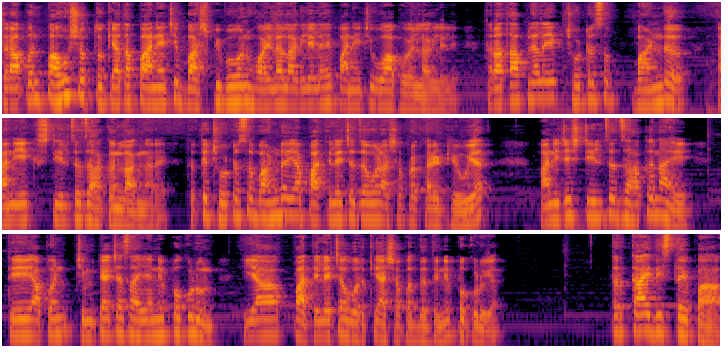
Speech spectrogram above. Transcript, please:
तर आपण पाहू शकतो की आता पाण्याचे बाष्पीभवन व्हायला लागलेलं आहे पाण्याची वाफ व्हायला लागलेली आहे. तर आता आपल्याला एक छोटंसं भांड आणि एक स्टीलचं झाकण लागणार आहे. तर ते छोटंसं भांड या पातेल्याच्या जवळ अशा प्रकारे ठेवूयात. आणि जे स्टीलचं झाकण आहे ते आपण चिमट्याच्या साह्याने पकडून या पातेल्याच्या वरती अशा पद्धतीने पकडूयात. तर काय दिसतंय पहा.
